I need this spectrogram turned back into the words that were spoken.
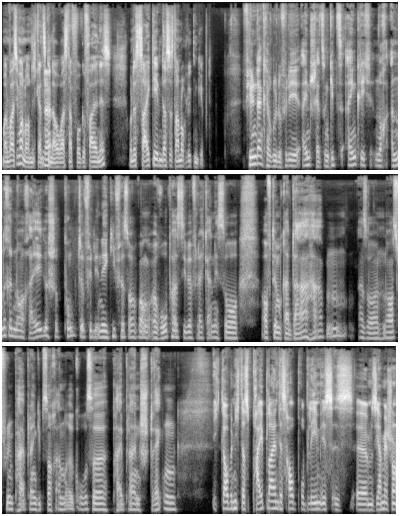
Man weiß immer noch nicht ganz ja. genau, was da vorgefallen ist. Und es zeigt eben, dass es da noch Lücken gibt. Vielen Dank, Herr Rüde, für die Einschätzung. Gibt es eigentlich noch andere neuralgische Punkte für die Energieversorgung Europas, die wir vielleicht gar nicht so auf dem Radar haben? Also Nord Stream Pipeline, gibt es noch andere große Pipeline-Strecken? ich glaube nicht, dass Pipeline das Hauptproblem ist. ist ähm, Sie haben ja schon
